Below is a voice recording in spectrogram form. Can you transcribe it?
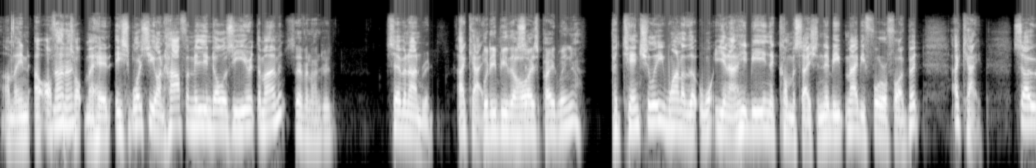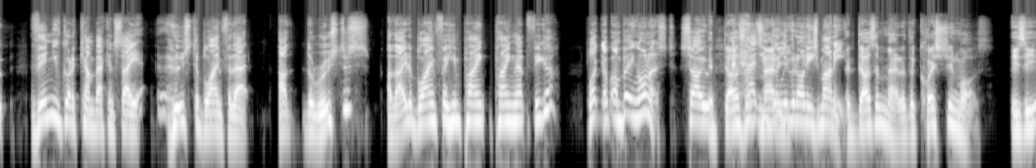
I mean, off No, the no. top of my head, he's what's he on? Half a million dollars a year at the moment. Seven hundred. Seven hundred. Okay. Would he be the highest paid winger? potentially one of the you know he'd be in the conversation there'd be maybe four or five but okay so then you've got to come back and say who's to blame for that are the roosters are they to blame for him paying paying that figure like i'm being honest so It doesn't has matter. he delivered on his money It doesn't matter. The question was: Is he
